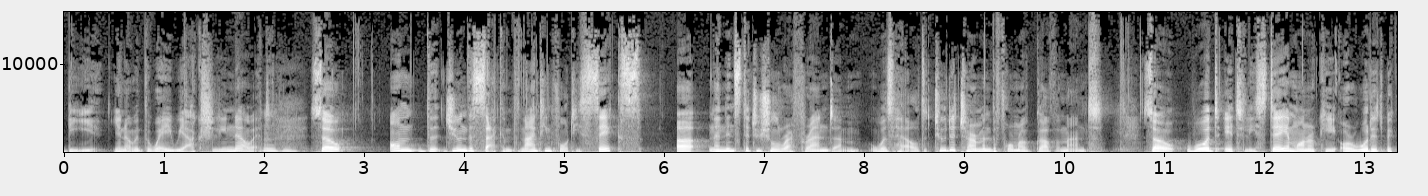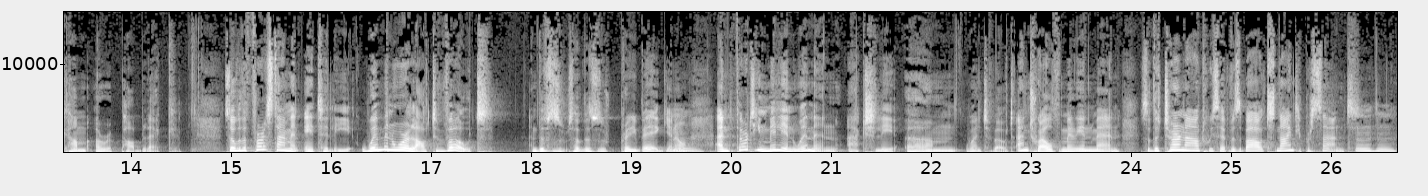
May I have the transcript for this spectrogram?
be, you know, the way we actually know it. Mm-hmm. So on the June the 2nd, 1946, uh, an institutional referendum was held to determine the form of government. So, would Italy stay a monarchy or would it become a republic? So, for the first time in Italy, women were allowed to vote. And this was, so this was pretty big, you know. And 13 million women actually um, went to vote, and 12 million men. So the turnout we said was about 90%. percent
